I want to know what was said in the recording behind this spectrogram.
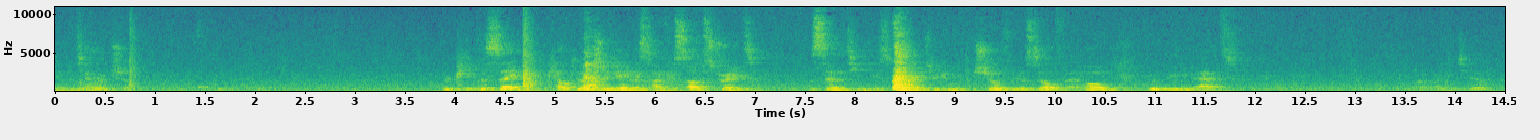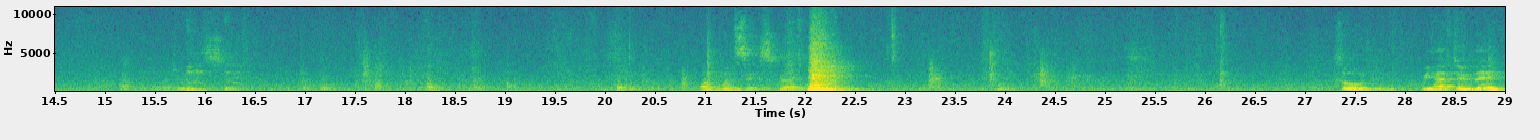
in the temperature. Repeat the same calculation again, this time for substrate. The 17th experiment you can show for yourself at home would be at. One point six grams. So we have to then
